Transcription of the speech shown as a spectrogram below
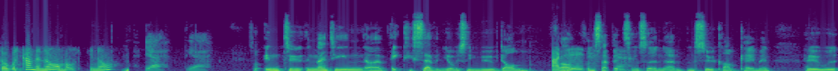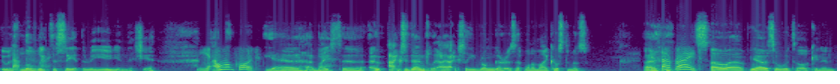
So it was kind of normal, you know. Yeah, yeah. So into in 1987 you obviously moved on I from, did, from st yeah. and, um, and sue clamp came in who was it was That's lovely right. to see at the reunion this year Yeah. Oh, good. yeah i managed to uh, accidentally i actually rung her as one of my customers Is that right? So uh, yeah, so we're talking, and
